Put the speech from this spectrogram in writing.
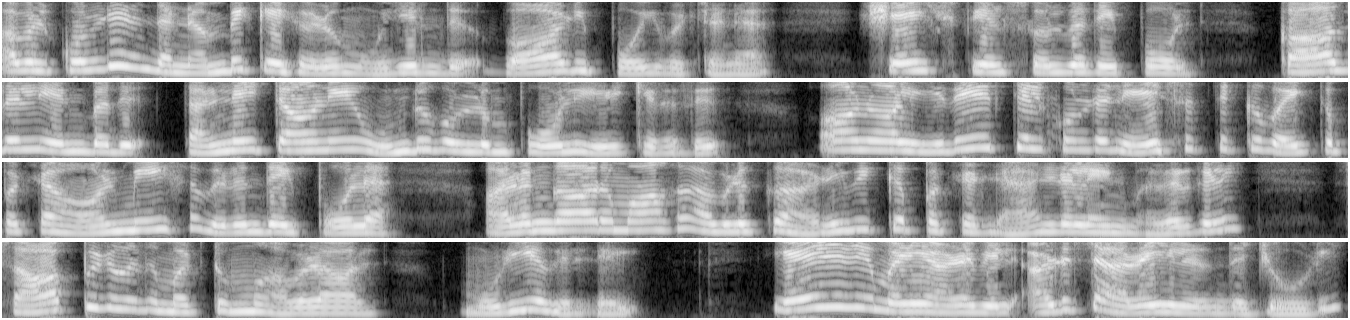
அவள் கொண்டிருந்த நம்பிக்கைகளும் உதிர்ந்து வாடி போய்விட்டன. ஷேக்ஸ்பியர் சொல்வதைப் போல் காதல் என்பது தன்னைத்தானே உண்டு கொள்ளும் போல் இருக்கிறது. ஆனால் இதயத்தில் கொண்ட நேசத்துக்கு வைக்கப்பட்ட ஆன்மீக விருந்தைப் போல அலங்காரமாக அவளுக்கு அணிவிக்கப்பட்ட டேண்டலைன் மலர்களை சாப்பிடுவது மட்டும் அவளால் முடியவில்லை. ஏழரை மணி அளவில் அடுத்த அறையில் இருந்த ஜோடி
